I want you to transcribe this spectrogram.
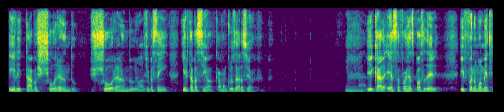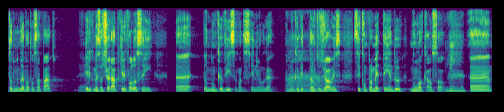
Ele tava chorando, chorando. Tipo assim, e ele tava assim, ó, com a mão cruzada assim, ó. Sim. E, cara, essa foi a resposta dele. E foi no momento que todo mundo levantou o sapato. É. Ele começou a chorar porque ele falou assim: "Ah, Eu nunca vi isso acontecer em nenhum lugar. Eu nunca vi tantos jovens se comprometendo num local só. Lindo. Ah,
